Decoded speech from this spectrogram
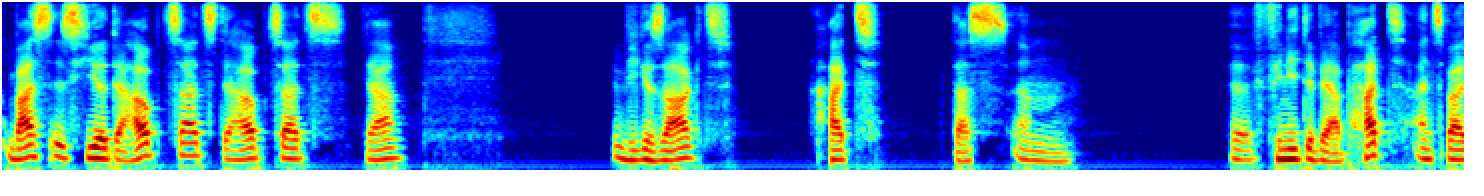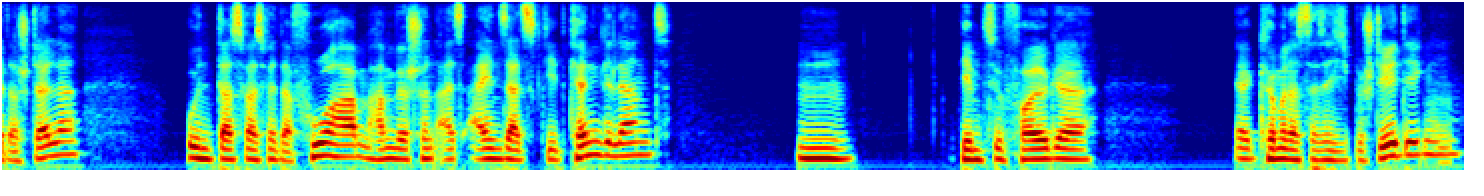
was ist hier der Hauptsatz? Der Hauptsatz, ja, wie gesagt, hat das ähm, äh, finite Verb hat an zweiter Stelle und das, was wir davor haben, haben wir schon als Einsatzglied kennengelernt. Hm, demzufolge äh, können wir das tatsächlich bestätigen,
